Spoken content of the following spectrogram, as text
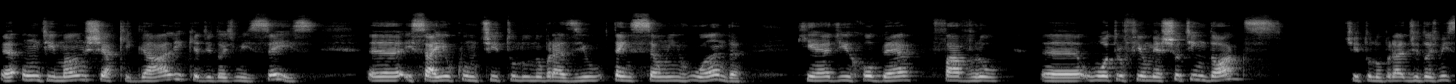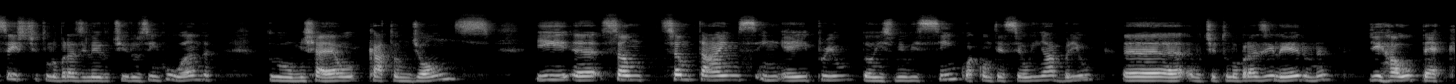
É um Dimanche a Kigali, que é de 2006, uh, e saiu com o título no Brasil Tensão em Ruanda, que é de Robert Favreau. Uh, o outro filme é Shooting Dogs, título de 2006, título brasileiro Tiros em Ruanda, do Michael Catton Jones. E uh, Some, Sometimes in April 2005, aconteceu em abril, uh, o título brasileiro, né, de Raul Peck.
